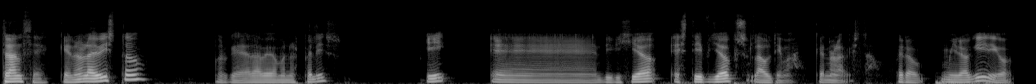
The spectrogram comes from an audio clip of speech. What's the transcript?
Trance, que no la he visto, porque ahora veo menos pelis. Y eh, dirigió Steve Jobs la última, que no la he visto. Pero miro aquí y digo,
